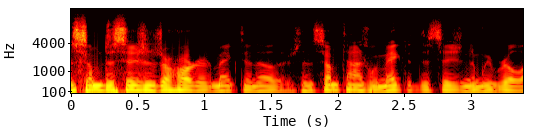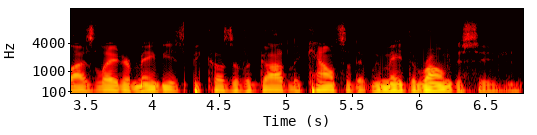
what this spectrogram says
Some decisions are harder to make than others. And sometimes we make the decision and we realize later maybe it's because of a godly counsel that we made the wrong decision.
